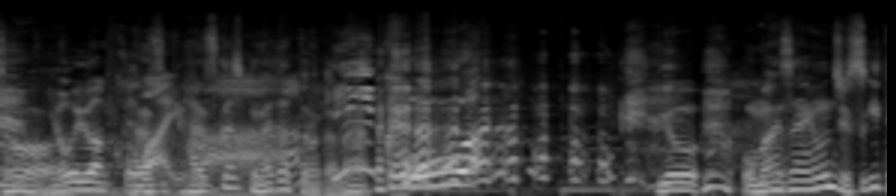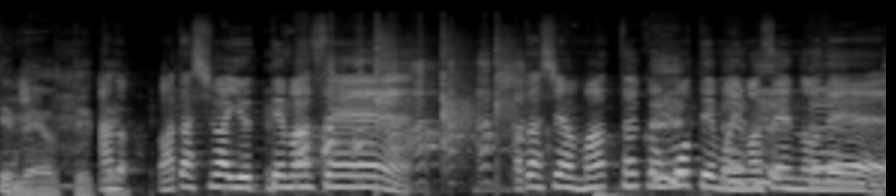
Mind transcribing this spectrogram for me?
そう。よう言わん怖いわ。恥ず恥ずかしくなかったのかな。怖っ。よお前さん40過ぎてんだよって言って。あの私は言ってません。私は全く思ってもいませんので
